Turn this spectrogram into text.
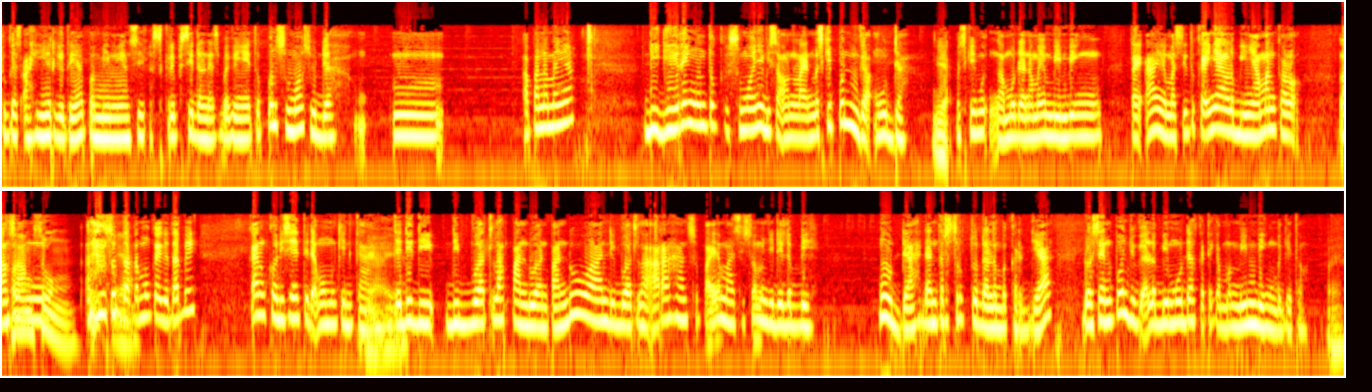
tugas akhir gitu ya, pembimbingan si- skripsi dan lain sebagainya itu pun semua sudah mm, apa namanya digiring untuk semuanya bisa online meskipun nggak mudah. Ya. Meskipun nggak mudah namanya bimbing TA ya mas itu kayaknya lebih nyaman kalau langsung Langsung. langsung Ya. tatap muka gitu tapi kan kondisinya tidak memungkinkan. Ya, ya. Jadi di- dibuatlah panduan-panduan, dibuatlah arahan supaya mahasiswa menjadi lebih mudah dan terstruktur dalam bekerja. Dosen pun juga lebih mudah ketika membimbing begitu. Baik.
